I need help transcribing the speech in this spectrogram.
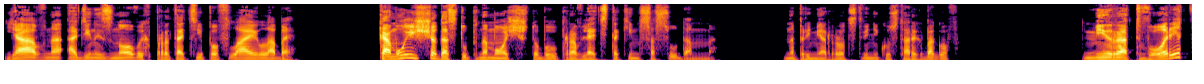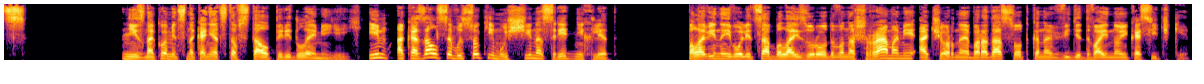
Явно один из новых прототипов Лайлабе. Кому еще доступна мощь, чтобы управлять таким сосудом? Например, родственнику старых богов? «Миротворец?» Незнакомец наконец-то встал перед Лемией. Им оказался высокий мужчина средних лет. Половина его лица была изуродована шрамами, а черная борода соткана в виде двойной косички.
